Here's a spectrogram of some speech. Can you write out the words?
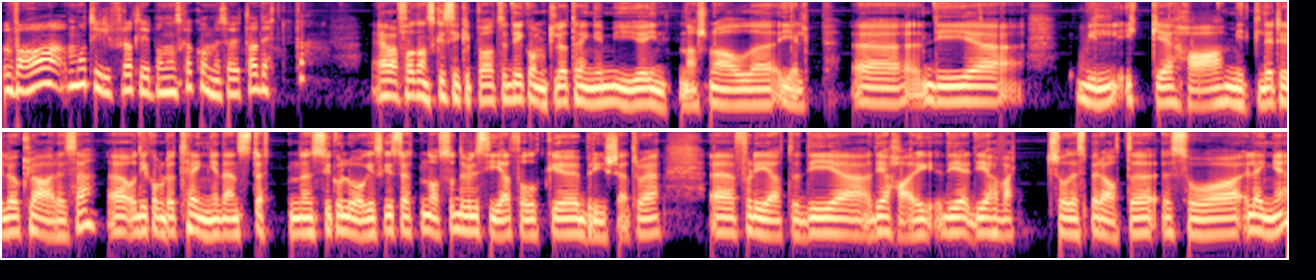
Hva må til for at Libanon skal komme seg ut av dette? Jeg er i hvert fall ganske sikker på at de kommer til å trenge mye internasjonal hjelp. De vil ikke ha midler til å klare seg, eh, og de kommer til å trenge den støtten, den psykologiske støtten også. Vil si at folk eh, bryr seg, tror jeg. Eh, fordi at de, de, har, de, de har vært så desperate så lenge.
